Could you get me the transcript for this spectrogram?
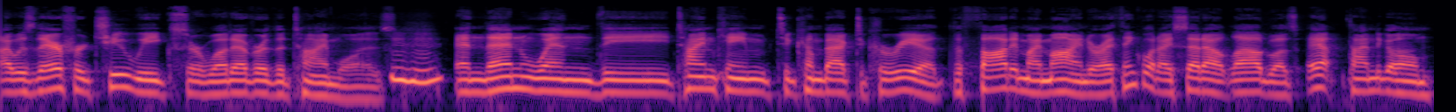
I was there for two weeks or whatever the time was. Mhm. And then when the time came to come back to Korea, the thought in my mind, or I think what I said out loud was, "Yeah, time to go home."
